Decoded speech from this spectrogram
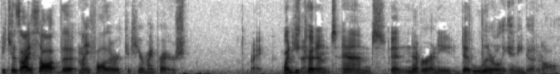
because I thought that my father could hear my prayers right, when he Same. couldn't and it never any did literally any good at all.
